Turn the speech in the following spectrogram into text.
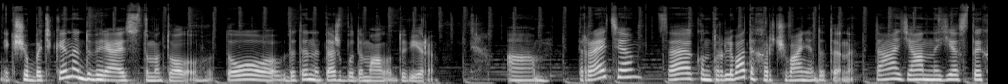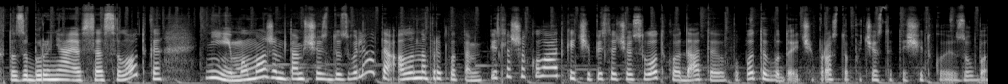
якщо батьки не довіряють стоматологу, то в дитини теж буде мало довіри. А третє це контролювати харчування дитини. Та я не є з тих, хто забороняє все солодке. Ні, ми можемо там щось дозволяти, але, наприклад, там після шоколадки чи після чогось солодкого дати попити води, чи просто почистити щіткою зуби.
